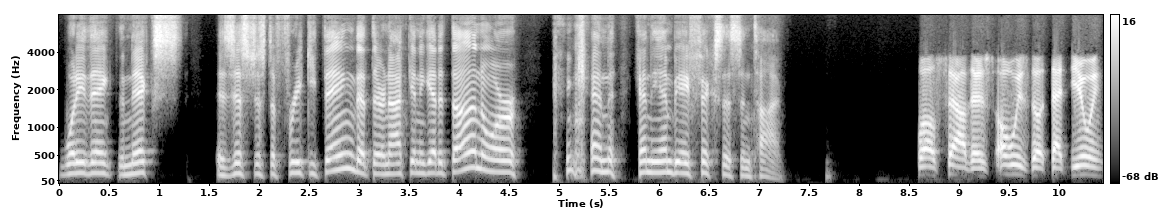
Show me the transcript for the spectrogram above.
what do you think? The Knicks is this just a freaky thing that they're not going to get it done, or can can the NBA fix this in time? Well, Sal, there's always the, that Ewing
